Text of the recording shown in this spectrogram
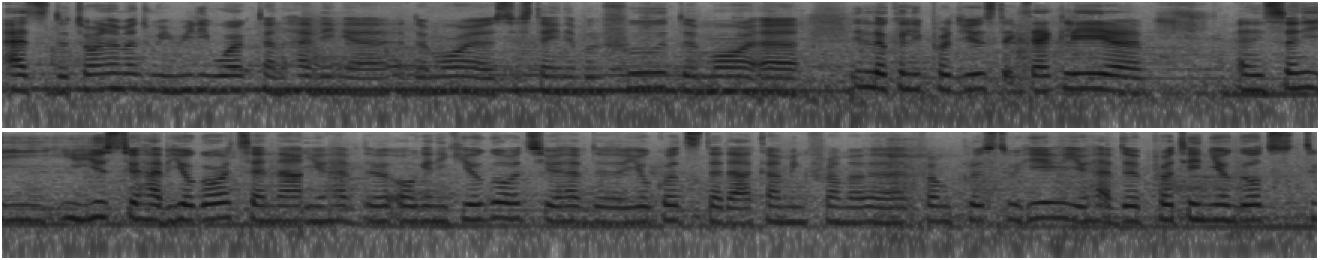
As the tournament, we really worked on having uh, the more uh, sustainable food, the more uh, locally produced, exactly. And it's funny, you used to have yogurts, and now you have the organic yogurts. You have the yogurts that are coming from uh, from close to here. You have the protein yogurts to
